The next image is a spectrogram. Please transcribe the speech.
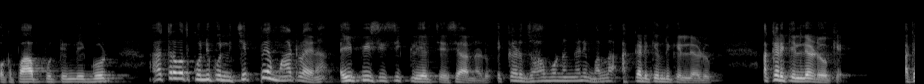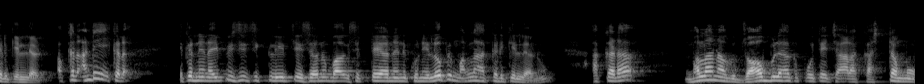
ఒక పాప పుట్టింది. గుడ్. ఆ తర్వాత కొన్ని కొన్ని చెప్పే మాటలు ఆయన ఐపీసీసీ క్లియర్ చేసే అన్నాడు. ఇక్కడ జాబ్ ఉండగానే మళ్ళీ అక్కడికి ఎందుకు వెళ్ళాడు అక్కడికి వెళ్ళాడు ఓకే. అక్కడికి వెళ్ళాడు అక్కడ అంటే ఇక్కడ ఇక్కడ నేను ఐపీసీసీ క్లియర్ చేశాను. బాగా సెట్ అయ్యాను అనుకునే లోపే మళ్ళా అక్కడికెళ్ళాను. అక్కడ మళ్ళీ నాకు జాబ్ లేకపోతే చాలా కష్టము.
